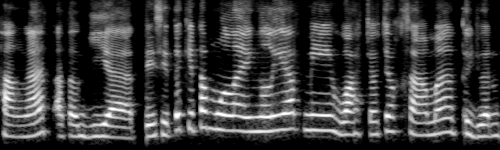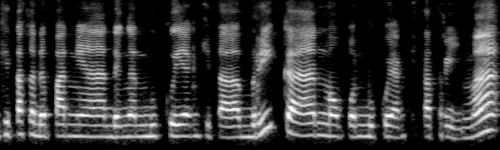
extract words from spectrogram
hangat atau giat. Di situ kita mulai ngeliat nih, wah cocok sama tujuan kita ke depannya dengan buku yang kita berikan maupun buku yang kita terima,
